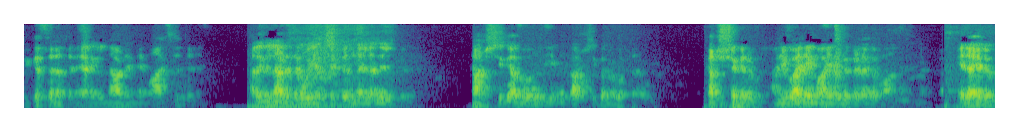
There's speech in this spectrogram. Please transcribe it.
വികസനത്തിന് അല്ലെങ്കിൽ നാടിന്റെ മാറ്റത്തിന് അല്ലെങ്കിൽ നാടിന്റെ ഉയർച്ചയ്ക്ക് നിലനിൽപ്പിന് കാർഷിക അഭിവൃദ്ധിയും കാർഷിക പ്രവർത്തനവും കർഷകരും അനിവാര്യമായ ഒരു ഘടകമാണ് ഏതായാലും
